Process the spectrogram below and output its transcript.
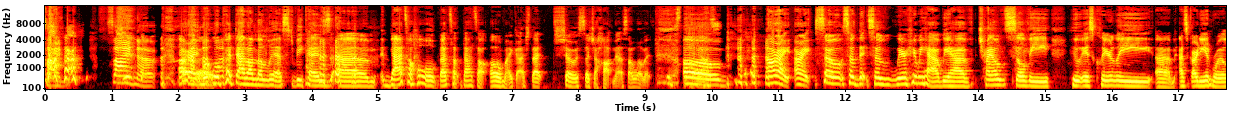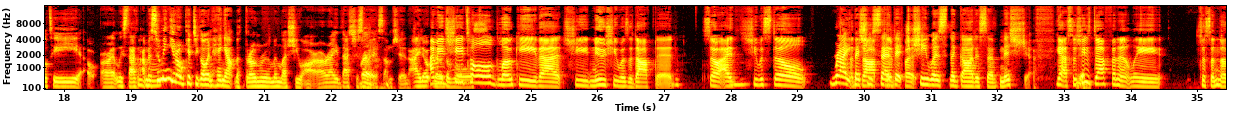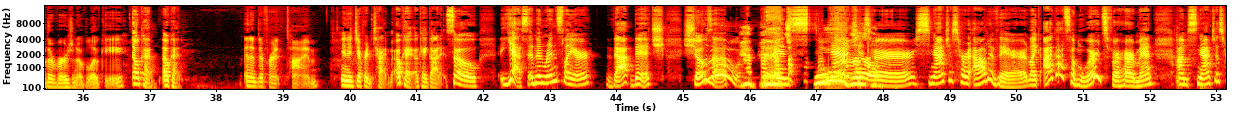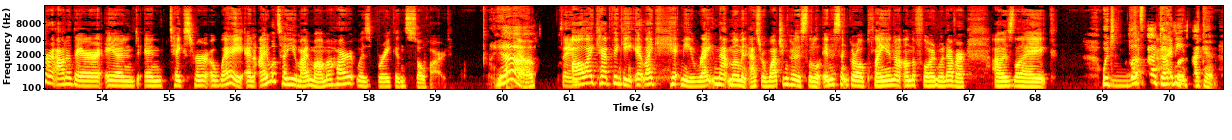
Side, side note. All right, we'll, we'll put that on the list because um, that's a whole. That's a, that's a. Oh my gosh, that show is such a hot mess. I love it. Um, all right, all right. So so that so we're here. We have we have child Sylvie who is clearly um, Asgardian royalty, or, or at least that, I'm Mhm. assuming you don't get to go and hang out in the throne room unless you are. All right, that's just my assumption. I don't. I mean, she rules. told Loki that she knew she was adopted. So I Mm-hmm. she was still right, but she said that but- she was the goddess of mischief. yeah, so she's definitely just another version of Loki Okay, okay. in a different time. in a different time. Okay, okay, got it. So yes, and then Renslayer, that bitch, shows up Woo! and snatches her, snatches her out of there. Like I got some words for her, man. Um, snatches her out of there and and takes her away. And I will tell you, my mama heart was breaking so hard. Yeah. Same. All I kept thinking, it like hit me right in that moment as we're watching her, this little innocent girl playing on the floor and whatever. I was like, Which let's back up I mean- for a second.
